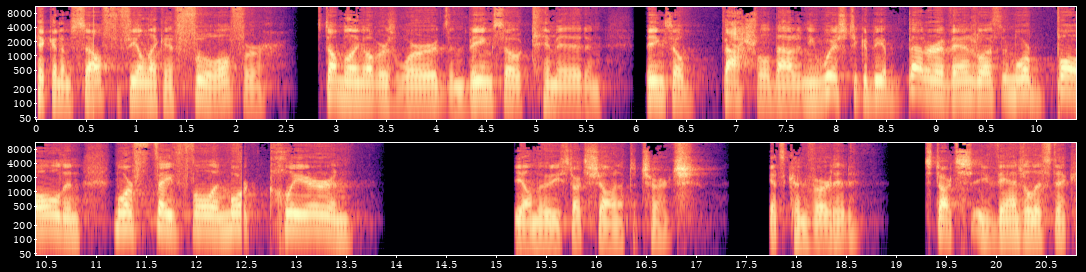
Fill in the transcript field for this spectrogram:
kicking himself, feeling like a fool for stumbling over his words and being so timid and being so bashful about it. And he wished he could be a better evangelist and more bold and more faithful and more clear. And D.L. Moody starts showing up to church, gets converted, starts evangelistic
